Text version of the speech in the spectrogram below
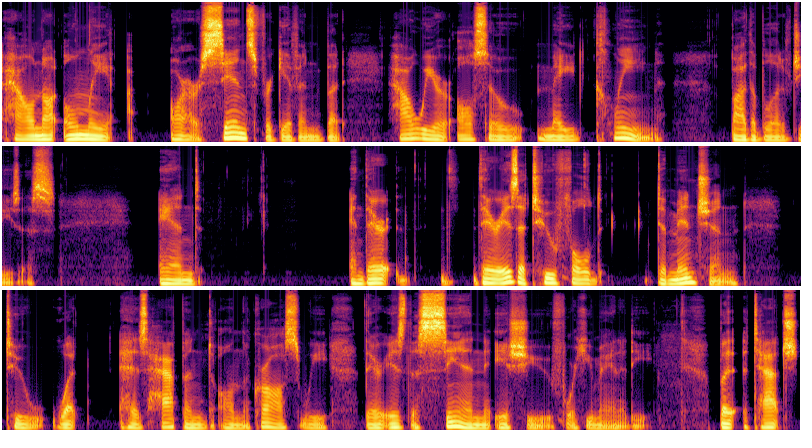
how not only are our sins forgiven, but how we are also made clean by the blood of Jesus. And and there there is a twofold dimension to what has happened on the cross. We there is the sin issue for humanity. But attached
